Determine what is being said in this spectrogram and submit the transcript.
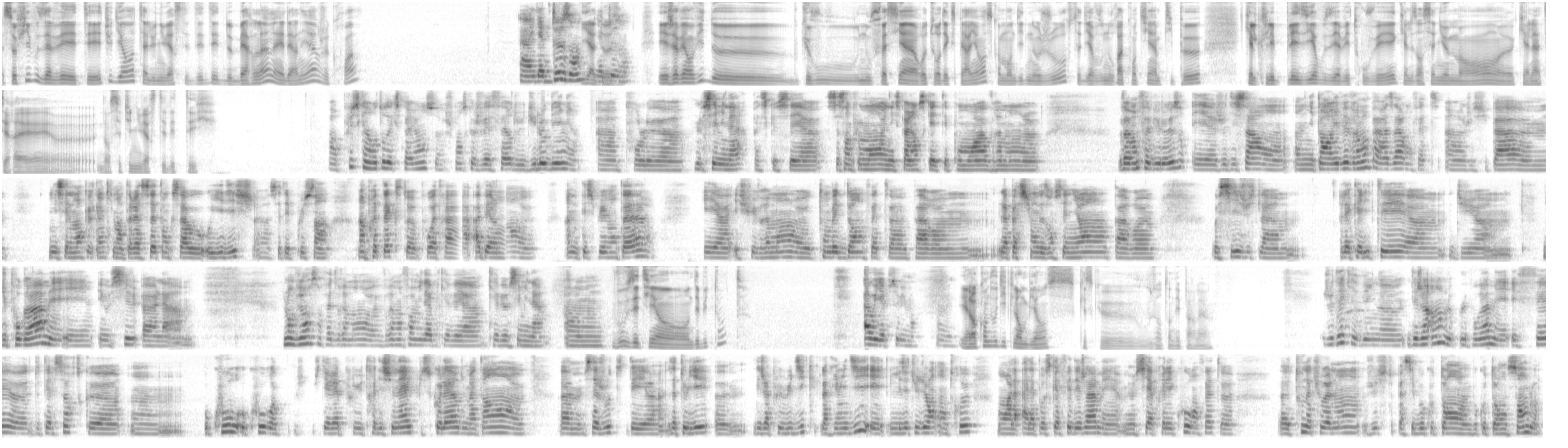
Sophie, vous avez été étudiante à l'université de Berlin l'année dernière, je crois. Euh, il y a deux ans. Il y a, deux, ans. Et j'avais envie de que vous nous fassiez un retour d'expérience, comme on dit de nos jours, c'est-à-dire vous nous racontiez un petit peu quels plaisirs vous y avez trouvé, quels enseignements, euh, quel intérêt euh, dans cette université d'été. Alors, plus qu'un retour d'expérience, je pense que je vais faire du, lobbying pour le, le, séminaire, parce que c'est simplement une expérience qui a été pour moi vraiment vraiment fabuleuse. Et euh, je dis ça en, y étant arrivée vraiment par hasard, en fait. Euh, je suis pas euh, initialement quelqu'un qui m'intéressait tant que ça au, yiddish. C'était plus un, prétexte pour être à, Berlin un été supplémentaire. Et, je suis vraiment tombée dedans, en fait, par la passion des enseignants, par aussi juste la, qualité du, programme et aussi la l'ambiance en fait vraiment, euh, vraiment formidable qu'il y, avait, euh, qu'il y avait au séminaire. Euh, vous, vous étiez en débutante? Ah oui, absolument. Et alors quand vous dites l'ambiance, qu'est-ce que vous entendez par là? Je veux dire qu'il y avait une... Déjà, un, le, programme est, fait de telle sorte que au cours, au cours, je dirais, plus traditionnel, plus scolaire du matin, euh, s'ajoutent des, euh, ateliers euh, déjà plus ludiques l'après-midi et les étudiants entre eux, bon, à la, pause café déjà, mais, mais, aussi après les cours, en fait, tout naturellement, juste passer beaucoup de temps, beaucoup de temps ensemble.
